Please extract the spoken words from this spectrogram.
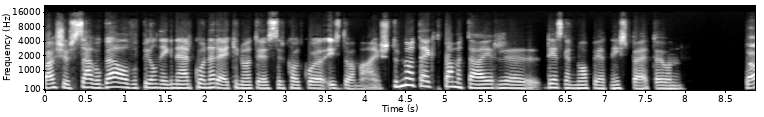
paši uz savu galvu, pilnīgi ne ar ko nerēķinoties, ir kaut ko izdomājuši. Tur noteikti pamatā ir eh, diezgan nopietna izpēta. Un, Tā,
